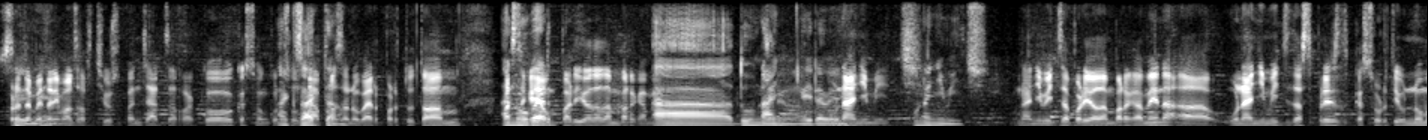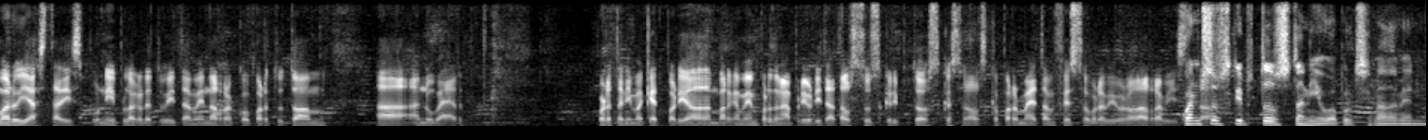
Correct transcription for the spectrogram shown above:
però Sí. també tenim els arxius penjats a racó, que són Exacte. consultables en obert per tothom. Passa En que hi ha obert, un període d'embargament. Uh, D'un any, gairebé. un any i mig. Un any i mig. Un any i mig de període d'embargament. Uh, un any i mig després que surti un número ja està disponible gratuïtament a racó per tothom uh, en obert. Però tenim aquest període d'embargament per donar prioritat als subscriptors, que són els que permeten fer sobreviure la revista. Quants subscriptors teniu, aproximadament?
